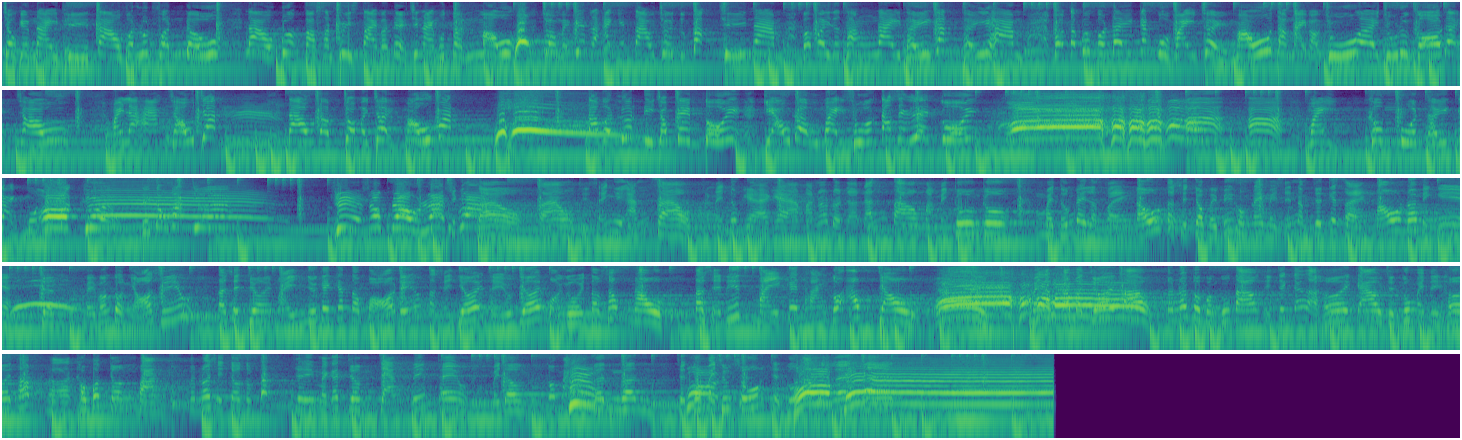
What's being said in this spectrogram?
trong game này thì tao vẫn luôn phấn đấu. Tao bước vào sàn freestyle và để trên này một tấn máu. Cho mày biết là anh em tao chơi từ Bắc chí Nam. Và bây giờ thằng này thấy gắt, thấy ham. Bọn tao bước vào đây, cắt của mày chảy máu. Thằng này bảo, chú ơi, chú đừng có đẩy cháu. Mày là hàng cháu chất. Tao đấm cho mày chảy máu mắt. Tao vẫn lướt đi trong đêm tối. Kéo đầu mày xuống, tao sẽ muốn thấy cảnh một thằng Ok. Bắc chưa Thấy tao gắt chưa? Yeah, dốc đầu, let's ride Tao, tao thì sáng như ánh sao. Thằng này nó gà gà mà nó đòi là đánh tao mà mày cương cương. Mày tưởng đây là sàn đấu Tao sẽ cho mày biết hôm nay mày sẽ nằm trên cái sàn máu Nói mày nghe. Trình mày vẫn còn nhỏ xíu Tao sẽ chơi mày như cái cách tao bỏ điếu. Tao sẽ giới thiệu với mọi người tao sốc nâu. Tao sẽ diss mày cái thằng có ốc trâu. Ê, Mày làm sao của tao thì chắc chắn là hơi cao Trình của mày thì hơi thấp là không có cân bằng. Tao nói sẽ cho tao tắt chi mày cái chân chàng tiếp theo. Mày đừng có mặt Chill. nghênh Trình của mày xuống xuống Trình của tao thì lên lên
